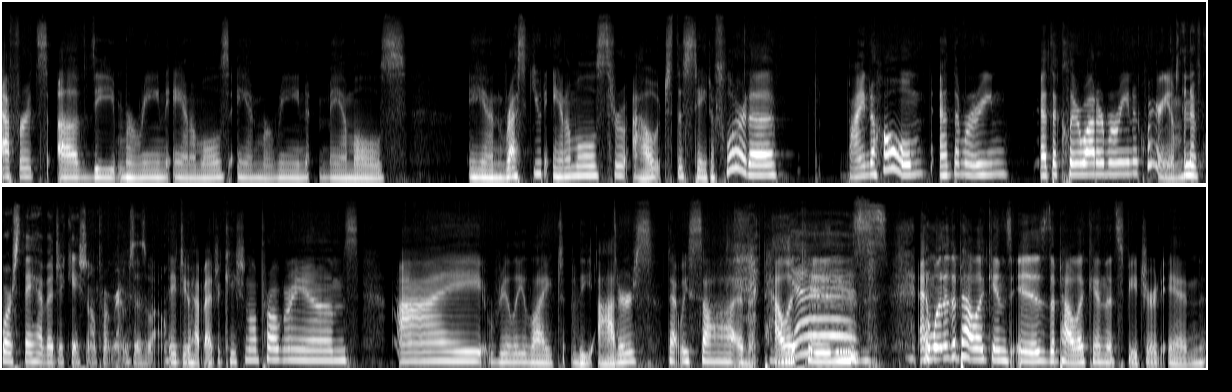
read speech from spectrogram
efforts of the marine animals and marine mammals and rescued animals throughout the state of Florida. Find a home at the marine at the Clearwater Marine Aquarium. And of course, they have educational programs as well. They do have educational programs. I really liked the otters that we saw and the pelicans. Yes. And one of the pelicans is the pelican that's featured in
